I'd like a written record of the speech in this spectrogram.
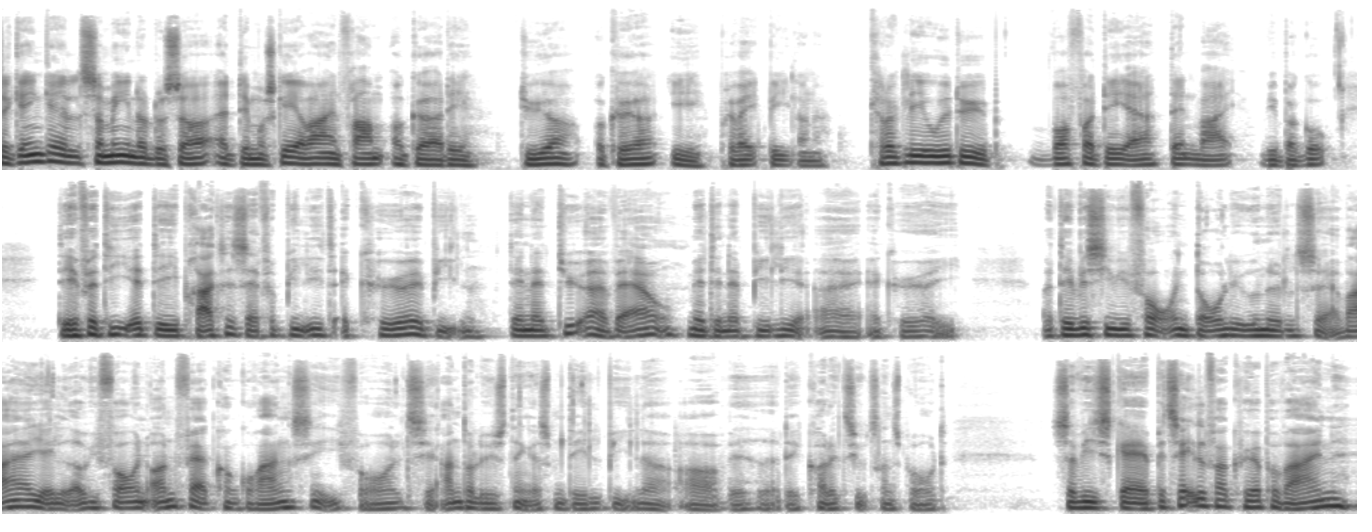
Til gengæld så mener du så, at det måske er vejen frem at gøre det dyrere at køre i privatbilerne. Kan du ikke lige uddybe, hvorfor det er den vej, vi bør gå? Det er fordi, at det i praksis er for billigt at køre i bilen. Den er dyr at erhverve, men den er billig at, køre i. Og det vil sige, at vi får en dårlig udnyttelse af vejarealet, og vi får en unfair konkurrence i forhold til andre løsninger som delebiler og hvad hedder det, kollektiv transport. Så vi skal betale for at køre på vejene,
